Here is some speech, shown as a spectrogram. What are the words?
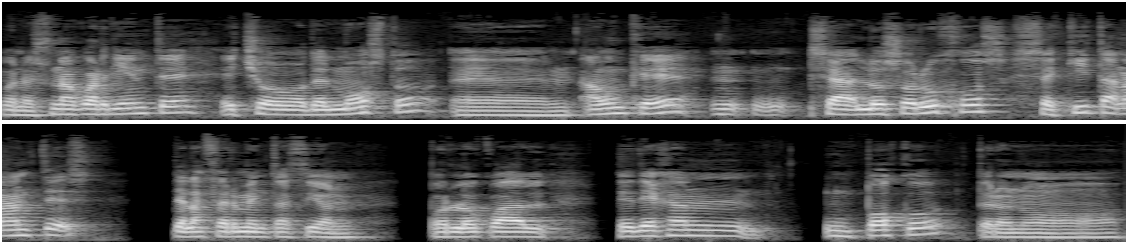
bueno, es un aguardiente hecho del mosto, eh, aunque, mm, mm, o sea, los orujos se quitan antes de la fermentación, por lo cual te dejan un poco, pero no.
